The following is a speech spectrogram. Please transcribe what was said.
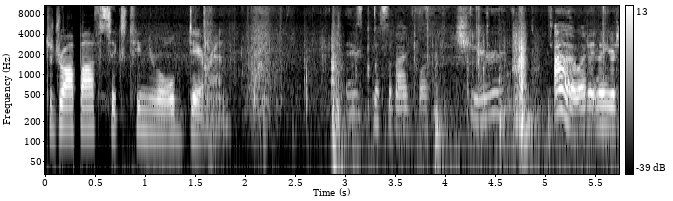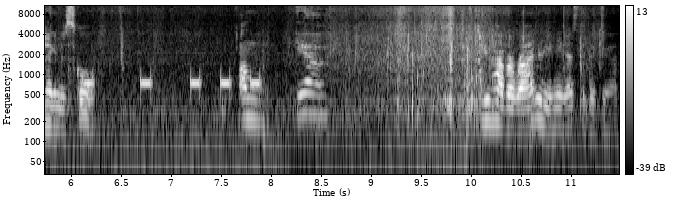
to drop off 16 year old Darren. What's the bag for? Cheer? Oh, I didn't know you were taking to school. Um, yeah. Do you have a ride or do you need us to pick you up?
